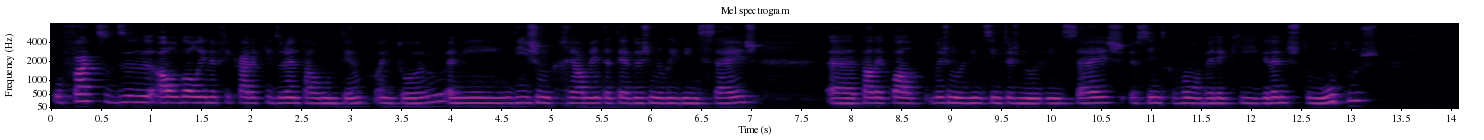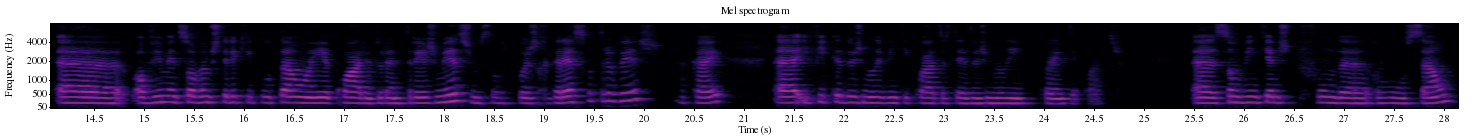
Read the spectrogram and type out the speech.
o facto de Algolina ficar aqui durante algum tempo em touro, a mim diz-me que realmente até 2026, uh, tal e qual 2025, 2026, eu sinto que vão haver aqui grandes tumultos. Uh, obviamente só vamos ter aqui Plutão em Aquário durante três meses, mas ele depois regressa outra vez, ok? Uh, e fica 2024 até 2044. Uh, são 20 anos de profunda revolução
